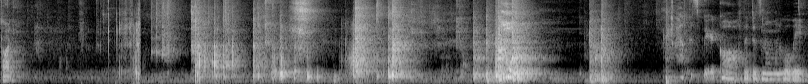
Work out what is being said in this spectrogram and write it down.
Gone. I have this weird cough that does not want to go away.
